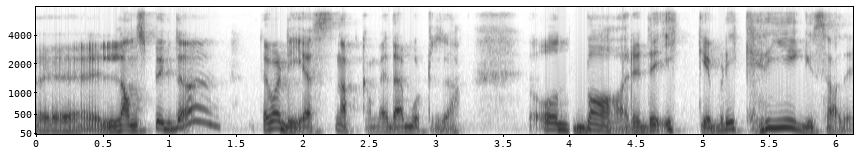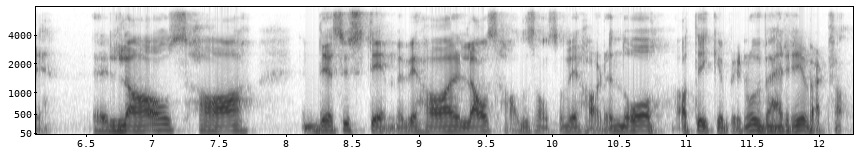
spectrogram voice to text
eh, landsbygda, det var de jeg snakka med der borte. sa. Og bare det ikke blir krig, sa de. La oss ha det systemet vi har, la oss ha det sånn som vi har det nå. At det ikke blir noe verre, i hvert fall.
